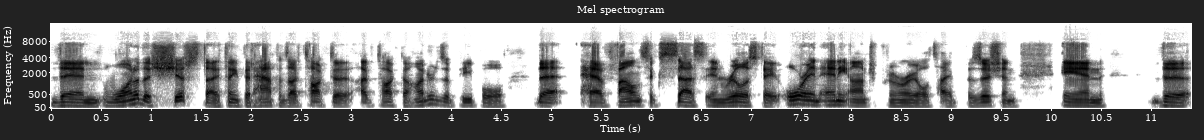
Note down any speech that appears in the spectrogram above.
then one of the shifts that I think that happens, I've talked to I've talked to hundreds of people that have found success in real estate or in any entrepreneurial type position. And the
